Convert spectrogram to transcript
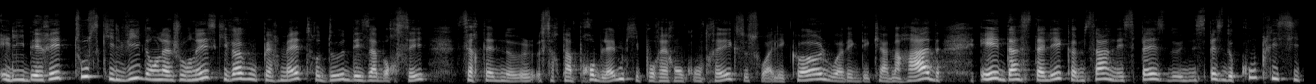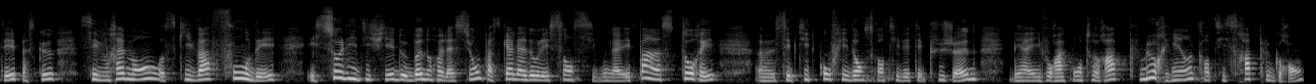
et libérer tout ce qu'il vit dans la journée, ce qui va vous permettre de désamorcer euh, certains problèmes qu'il pourrait rencontrer, que ce soit à l'école ou avec des camarades, et d'installer comme ça une espèce, de, une espèce de complicité, parce que c'est vraiment ce qui va fonder et solidifier de bonnes relations, parce qu'à l'adolescence, si vous n'avez pas instauré euh, ces petites confidences quand il était plus jeune, bien, il vous racontera plus rien quand il sera plus grand.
